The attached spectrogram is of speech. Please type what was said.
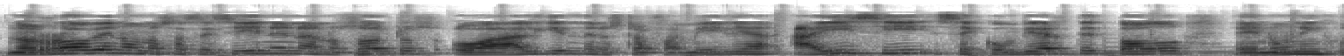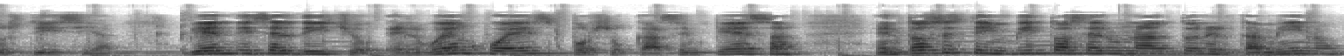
nos roben o nos asesinen a nosotros o a alguien de nuestra familia, ahí sí se convierte todo en una injusticia. Bien dice el dicho, el buen juez por su casa empieza. Entonces te invito a hacer un alto en el camino,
